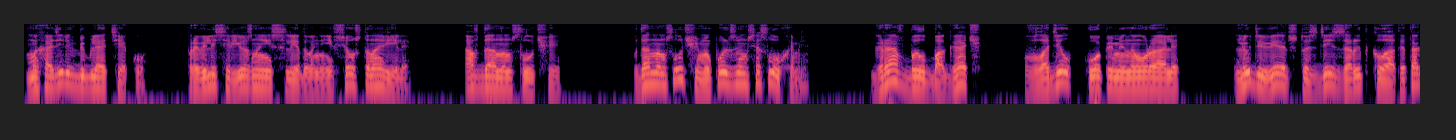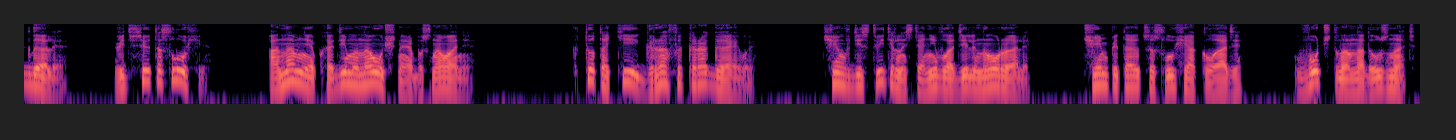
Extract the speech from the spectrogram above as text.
Мы ходили в библиотеку, провели серьезные исследования и все установили. А в данном случае? В данном случае мы пользуемся слухами. Граф был богач, владел копьями на Урале, люди верят, что здесь зарыт клад и так далее. Ведь все это слухи. А нам необходимо научное обоснование кто такие графы Карагаевы, чем в действительности они владели на Урале, чем питаются слухи о кладе. Вот что нам надо узнать.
